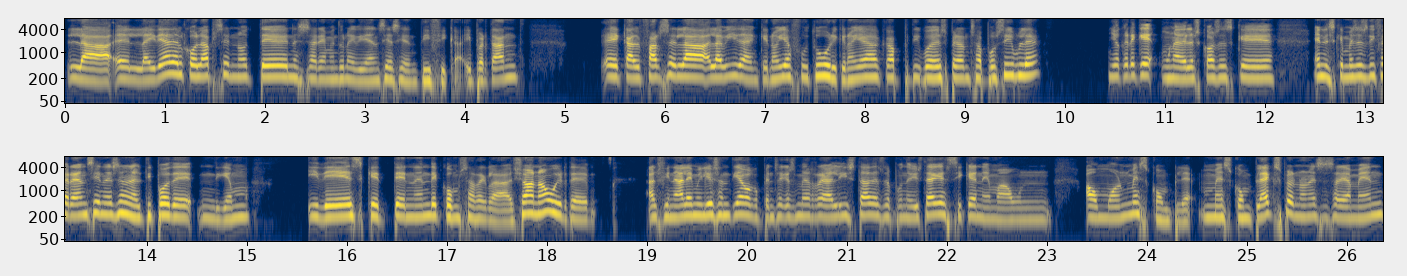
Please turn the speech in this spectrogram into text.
la, la idea del col·lapse no té necessàriament una evidència científica i per tant eh, calfar-se la, la vida en què no hi ha futur i que no hi ha cap tipus d'esperança possible jo crec que una de les coses que, en les que més es diferencien és en el tipus de, diguem, idees que tenen de com s'arreglarà això, no? Vull dir, al final Emilio Santiago, que pensa que és més realista des del punt de vista que sí que anem a un, a un món més, comple més complex, però no necessàriament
